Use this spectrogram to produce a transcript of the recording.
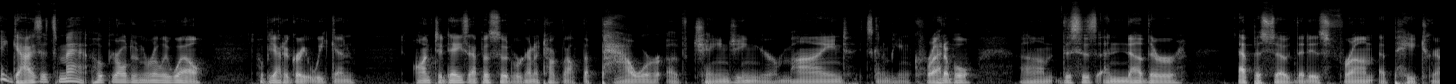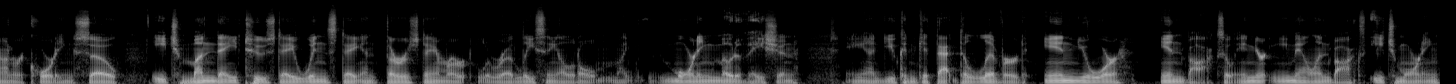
Hey guys, it's Matt. Hope you're all doing really well. Hope you had a great weekend. On today's episode, we're going to talk about the power of changing your mind. It's going to be incredible. Um, this is another episode that is from a Patreon recording. So each Monday, Tuesday, Wednesday, and Thursday, I'm re- releasing a little like morning motivation, and you can get that delivered in your inbox. So in your email inbox each morning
